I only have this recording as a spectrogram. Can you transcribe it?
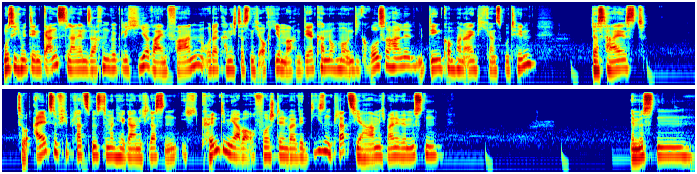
muss ich mit den ganz langen Sachen wirklich hier reinfahren oder kann ich das nicht auch hier machen? Der kann nochmal in die große Halle, mit denen kommt man eigentlich ganz gut hin. Das heißt, so allzu viel Platz müsste man hier gar nicht lassen. Ich könnte mir aber auch vorstellen, weil wir diesen Platz hier haben, ich meine, wir müssten... Wir müssten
